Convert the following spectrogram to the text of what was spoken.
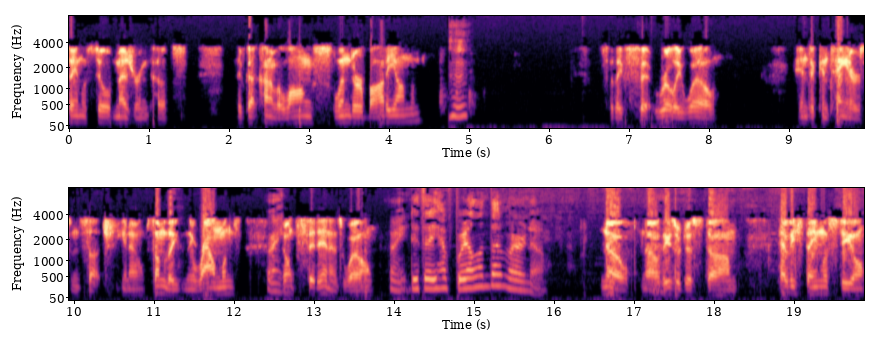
stainless steel measuring cups. They've got kind of a long, slender body on them, Mm-hmm. so they fit really well into containers and such. You know, some of the, the round ones Right. don't fit in as well. Right. Did they have braille on them or no? No, no, these are just um, heavy stainless steel.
